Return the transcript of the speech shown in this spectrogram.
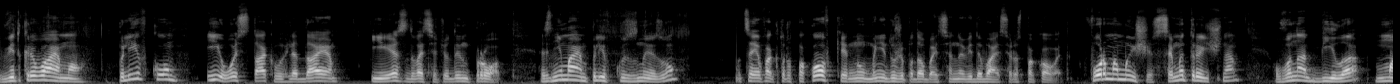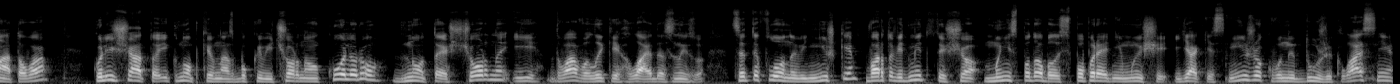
Відкриваємо плівку, і ось так виглядає ES21 Pro. Знімаємо плівку знизу. Цей ефект розпаковки, ну мені дуже подобається нові девайси розпаковувати. Форма миші симетрична, вона біла, матова. Коліщато і кнопки у нас бокові чорного кольору, дно теж чорне і два великі глайда знизу. Це тефлонові ніжки. Варто відмітити, що мені сподобались в попередній миші якість ніжок, вони дуже класні,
